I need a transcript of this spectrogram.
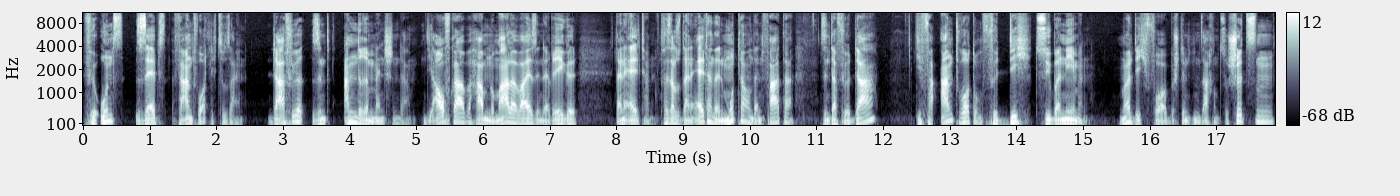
für uns selbst verantwortlich zu sein. Dafür sind andere Menschen da. Die Aufgabe haben normalerweise in der Regel deine Eltern. Das heißt also, deine Eltern, deine Mutter und dein Vater sind dafür da, die Verantwortung für dich zu übernehmen. Ne, dich vor bestimmten Sachen zu schützen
